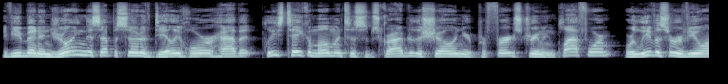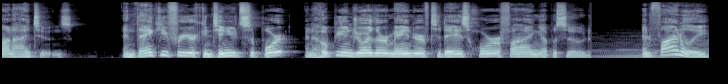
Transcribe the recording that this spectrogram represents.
If you've been enjoying this episode of Daily Horror Habit, please take a moment to subscribe to the show on your preferred streaming platform or leave us a review on iTunes. And thank you for your continued support, and I hope you enjoy the remainder of today's horrifying episode. And finally,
